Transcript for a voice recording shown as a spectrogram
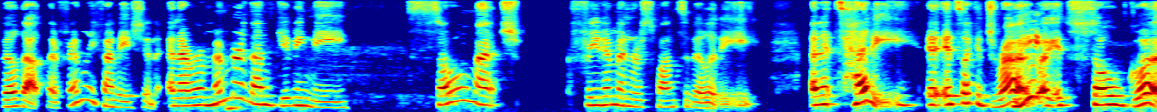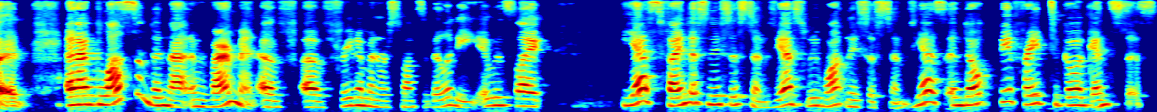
build out their family foundation. And i remember them giving me so much freedom and responsibility and it's heady it, it's like a drug right? like it's so good and i blossomed in that environment of of freedom and responsibility it was like yes, find us new systems. Yes, we want new systems. Yes, and don't be afraid to go against us.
